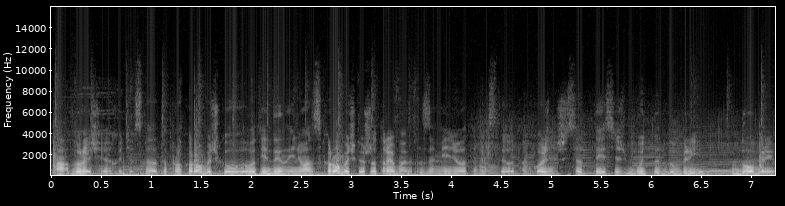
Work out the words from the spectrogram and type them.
А, до речі, я хотів сказати про коробочку. От єдиний нюанс коробочки, що треба замінювати мастило. Там кожні 60 тисяч, будьте добрі, добрі,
